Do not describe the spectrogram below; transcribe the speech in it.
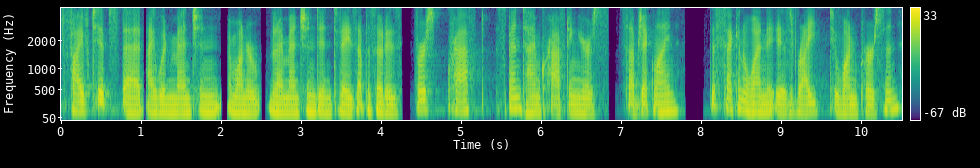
five tips that I would mention, I wonder that I mentioned in today's episode is first, craft, spend time crafting your subject line. The second one is write to one person.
